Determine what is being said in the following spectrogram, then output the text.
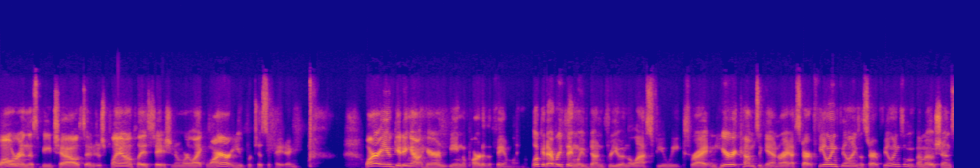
while we're in this beach house and just playing on the PlayStation. And we're like, why aren't you participating? why aren't you getting out here and being a part of the family? Look at everything we've done for you in the last few weeks, right? And here it comes again, right? I start feeling feelings, I start feeling some emotions,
